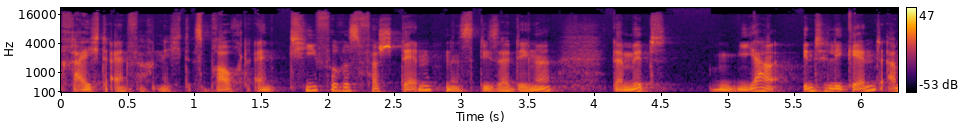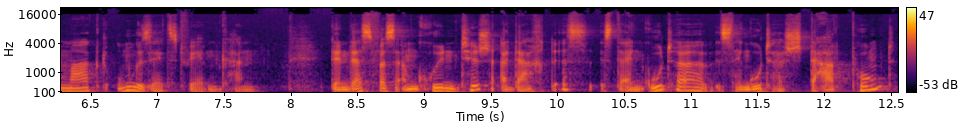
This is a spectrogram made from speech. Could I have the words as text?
reicht einfach nicht. Es braucht ein tieferes Verständnis dieser Dinge, damit ja, intelligent am Markt umgesetzt werden kann. Denn das, was am grünen Tisch erdacht ist, ist ein guter, ist ein guter Startpunkt.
